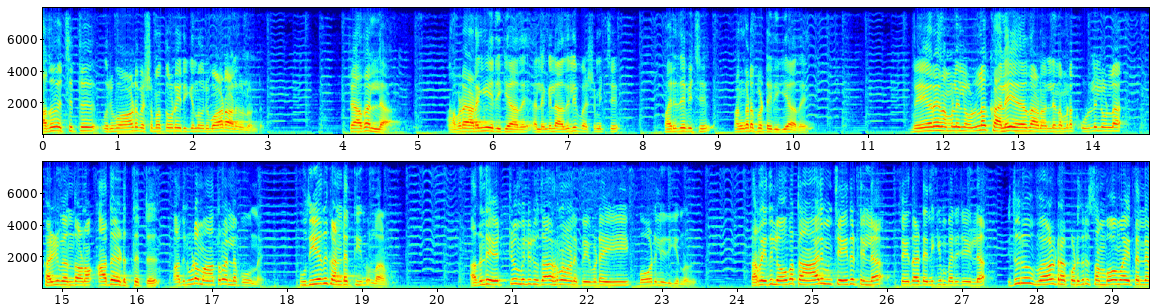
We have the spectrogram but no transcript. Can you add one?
അത് വെച്ചിട്ട് ഒരുപാട് വിഷമത്തോടെ ഇരിക്കുന്ന ഒരുപാട് ആളുകളുണ്ട്. പക്ഷെ അതല്ല. അവിടെ അടങ്ങിയിരിക്കാതെ അല്ലെങ്കിൽ അതിൽ വിഷമിച്ച് പരിതപിച്ച് സങ്കടപ്പെട്ടിരിക്കാതെ വേറെ നമ്മളിലുള്ള കല ഏതാണോ അല്ലെങ്കിൽ നമ്മുടെ ഉള്ളിലുള്ള കഴിവ് എന്താണോ അതെടുത്തിട്ട് അതിലൂടെ മാത്രമല്ല പോകുന്നത്. പുതിയത് കണ്ടെത്തി എന്നുള്ളതാണ്. അതിന്റെ ഏറ്റവും വലിയൊരു ഉദാഹരണമാണ് ഇപ്പോൾ ഇവിടെ ഈ ബോർഡിലിരിക്കുന്നത് കാരണം ഇത് ലോകത്താരും ചെയ്തിട്ടില്ല ചെയ്തായിട്ട് എനിക്കും പരിചയമില്ല. ഇതൊരു വേൾഡ് റെക്കോർഡ് ഇതൊരു സംഭവമായി തന്നെ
